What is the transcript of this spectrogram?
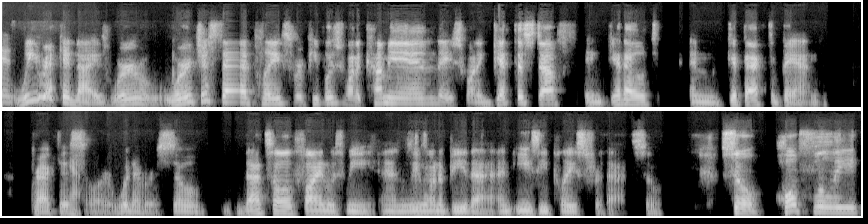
we recognize we're we're just that place where people just want to come in, they just want to get the stuff and get out and get back to band practice yeah. or whatever. So that's all fine with me. And we want to be that an easy place for that. So so hopefully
